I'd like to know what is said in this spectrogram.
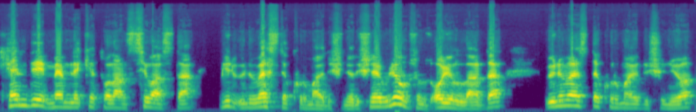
kendi memleket olan Sivas'ta bir üniversite kurmayı düşünüyor. Düşünebiliyor musunuz o yıllarda? Üniversite kurmayı düşünüyor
